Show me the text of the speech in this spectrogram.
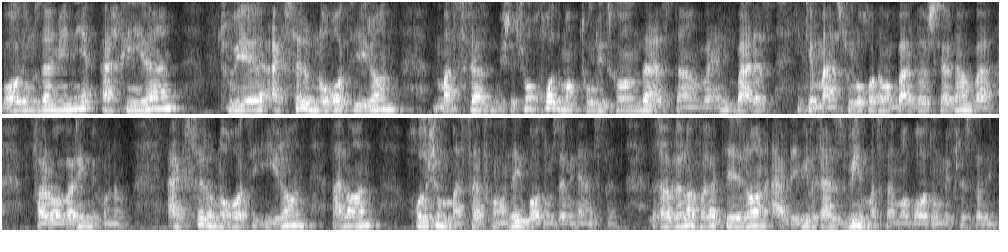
بادوم زمینی اخیرا توی اکثر نقاط ایران مصرف میشه. چون خودم هم تولید کننده هستم و یعنی بعد از اینکه محصول خودم برداشت کردم و فراوری می‌کنم. اکثر نقاط ایران الان خودشون مصرف کننده بادوم زمینی هستن. قبلا فقط تهران اردبیل قزوین مثلا ما بادوم میفرستادیم.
